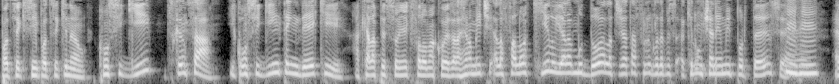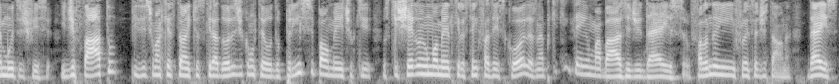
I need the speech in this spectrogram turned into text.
pode ser que sim, pode ser que não. Conseguir descansar, e conseguir entender que aquela pessoa que falou uma coisa, ela realmente ela falou aquilo e ela mudou, ela já tá falando com outra pessoa, aquilo não tinha nenhuma importância, uhum. é muito difícil. E de fato, existe uma questão aí que os criadores de conteúdo, principalmente o que, os que chegam em um momento que eles têm que fazer escolhas, né? Porque quem tem uma base de 10, falando em influência digital, né? 10,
